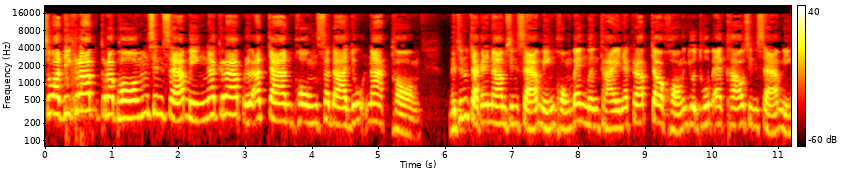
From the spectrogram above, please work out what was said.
สวัสดีครับ กระผมสินแสหมิงนะครับ หรืออาจารย์พงศดายุนาคทอง หรือที่รู้จักกันในนามสินแสหมิงของเบ้งเมืองไทยนะครับ เจ้าของ YouTube Account สินแสหมิง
